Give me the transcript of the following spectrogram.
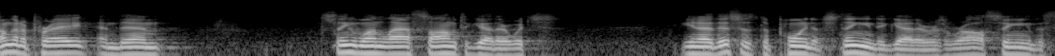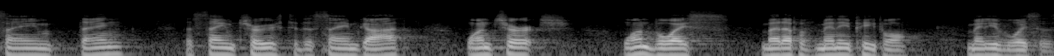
I'm going to pray and then sing one last song together, which, you know, this is the point of singing together, is we're all singing the same thing, the same truth to the same God. One church, one voice, made up of many people, many voices,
